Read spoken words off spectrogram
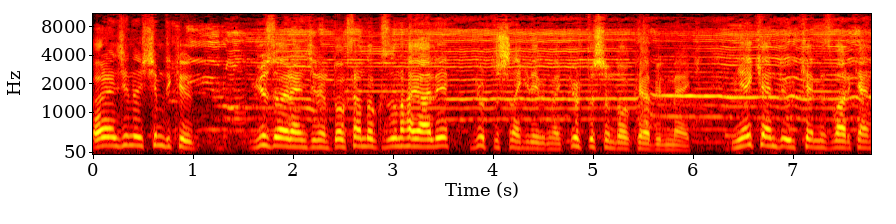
öğrencinin şimdiki 100 öğrencinin 99'unun hayali yurt dışına gidebilmek, yurt dışında okuyabilmek. Niye kendi ülkemiz varken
